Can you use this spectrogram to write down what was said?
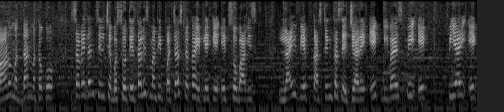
બાણું મતદાન મથકો સંવેદનશીલ છે. બસો તેતાલીસમાંથી પચાસ ટકા એટલે કે એકસો બાવીસ. લાઈવ વેબ કાસ્ટિંગ થશે જ્યારે એક ડીવાયએસપી, એક પીઆઈ, એક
